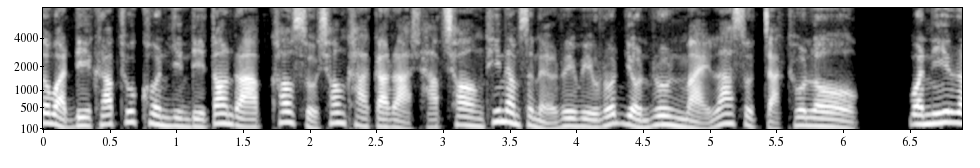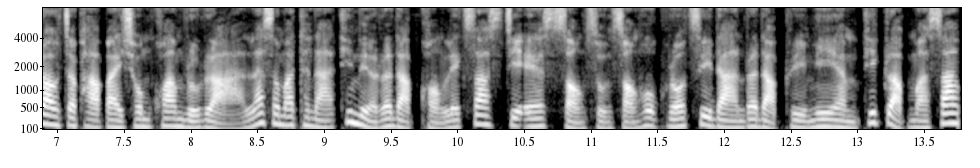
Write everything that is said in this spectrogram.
สวัสดีครับทุกคนยินดีต้อนรับเข้าสู่ช่องคาการาชฮับช่องที่นำเสนอรีวิวรถยนต์รุ่นใหม่ล่าสุดจากทั่วโลก วันนี้เราจะพาไปชมความหรูหราและสมรรถนะที่เหนือระดับของ Lexus GS 2026 รถซีดานระดับพรีเมียม ที่กลับมาสร้าง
